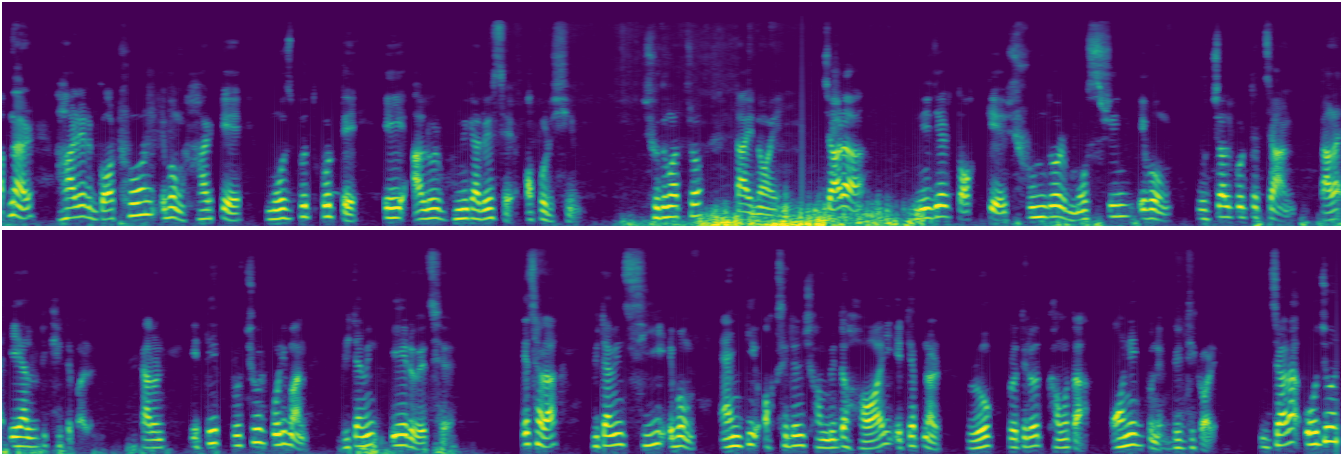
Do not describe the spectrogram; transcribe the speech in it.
আপনার হাড়ের গঠন এবং হাড়কে মজবুত করতে এই আলুর ভূমিকা রয়েছে অপরিসীম। শুধুমাত্র তাই নয়, যারা নিজের ত্বককে সুন্দর মসৃণ এবং উজ্জ্বল করতে চান, তারা এই আলুটি খেতে পারেন। কারণ এতে প্রচুর পরিমাণ ভিটামিন এ রয়েছে। এছাড়া ভিটামিন সি এবং অ্যান্টি অক্সিডেন্ট সমৃদ্ধ হওয়ায় এটি আপনার রোগ প্রতিরোধ ক্ষমতা অনেক গুণে বৃদ্ধি করে। যারা ওজন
